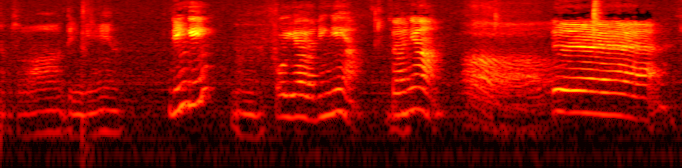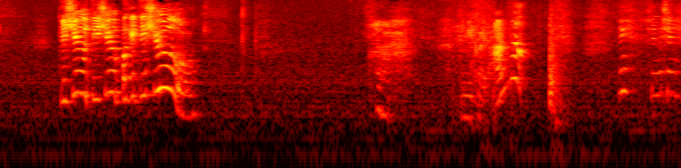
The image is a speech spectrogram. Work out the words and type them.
Nggak usah dingin. Dingin? Hmm. Oh iya, dingin ya. Soalnya. Eh. Tisu, tisu, pakai tisu. Hah, Ini kayak anak. Nih, sini sini.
